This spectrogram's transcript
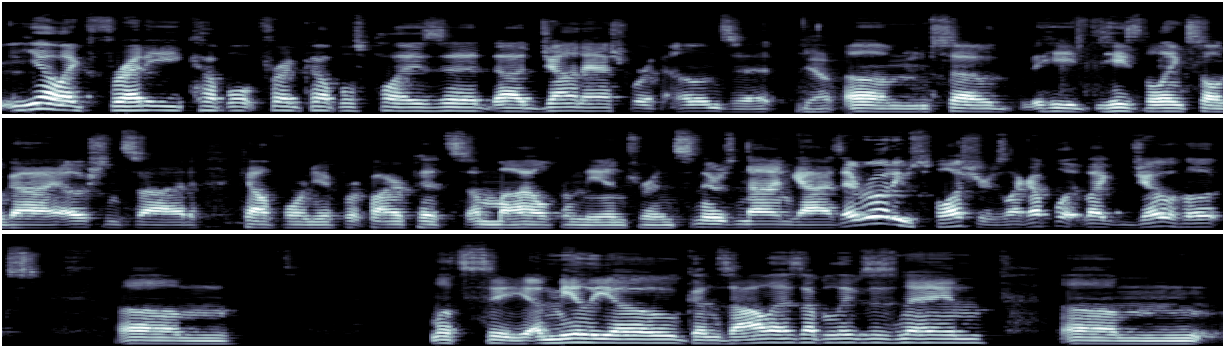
Yeah, like Freddie couple Fred Couples plays it. Uh, John Ashworth owns it. Yep. Um, so he he's the Linksoul guy, Oceanside, California, for fire pits a mile from the entrance. And there's nine guys. Everybody was flushers. Like I put like Joe Hooks, um, let's see, Emilio Gonzalez, I believe is his name. Um,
